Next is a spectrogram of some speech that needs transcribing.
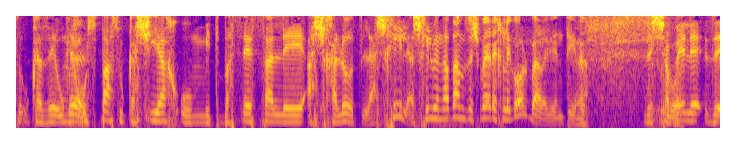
הוא כזה, הוא כן. מחוספס, הוא קשיח, הוא מתבסס על אה, השחלות. להשחיל, להשחיל בן אדם זה שווה ערך לגול בארגנטינה. זה שווה ל... זה...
